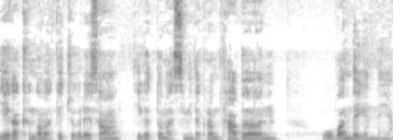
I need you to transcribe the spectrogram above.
얘가 큰 거 맞겠죠. 그래서 이것도 맞습니다. 그럼 답은 5번 되겠네요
